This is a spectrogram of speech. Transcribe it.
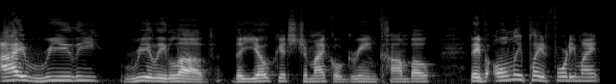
I really, really love the Jokic JaMychal Green combo. They've only played 49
